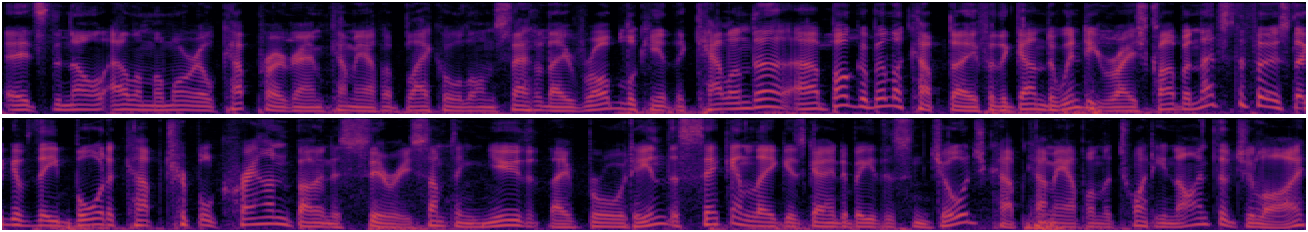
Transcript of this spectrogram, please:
It's the Noel Allen Memorial Cup program coming up at Blackall on Saturday. Rob, looking at the calendar, uh, Boggabilla Cup Day for the Goondiwindi Race Club, and that's the first leg of the Border Cup Triple Crown bonus series, something new that they've brought in. The second leg is going to be the St George Cup coming up on the 29th of July,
